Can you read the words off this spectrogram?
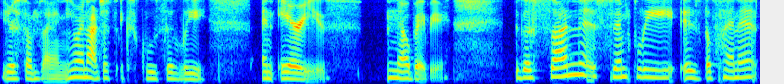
your sun sign. You are not just exclusively an Aries. No, baby. The sun simply is the planet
